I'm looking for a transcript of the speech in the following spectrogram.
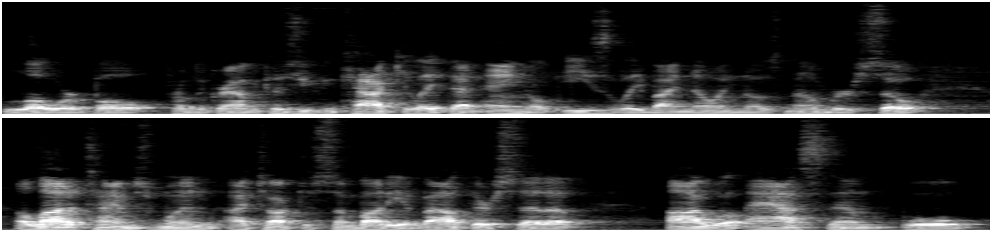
lower bolt from the ground because you can calculate that angle easily by knowing those numbers. So a lot of times when I talk to somebody about their setup, I will ask them, well,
